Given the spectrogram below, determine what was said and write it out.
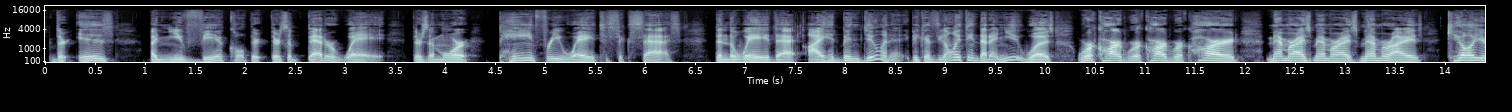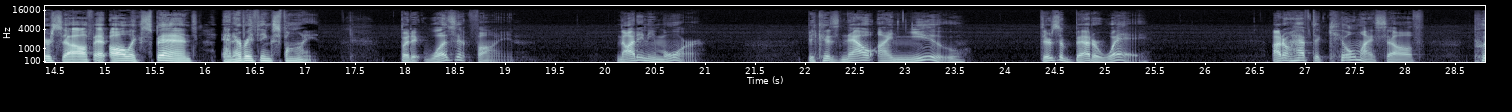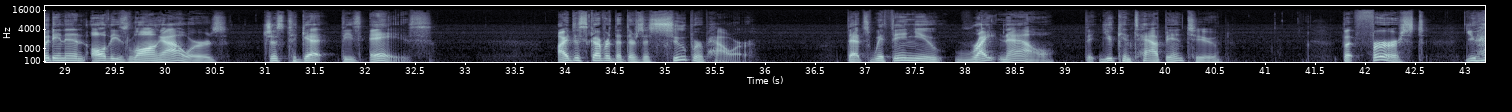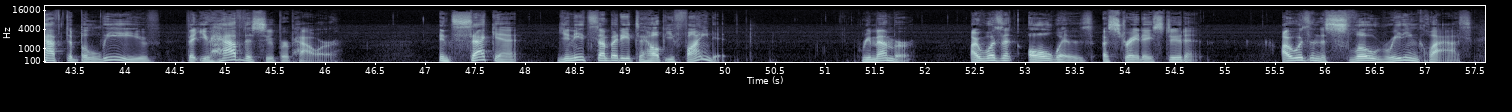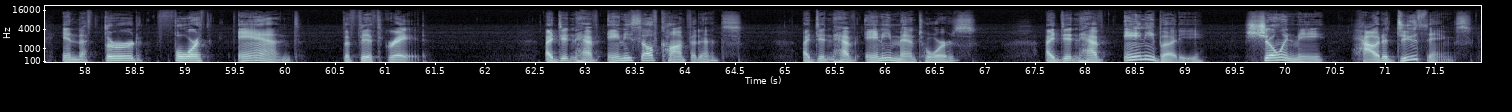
there is a new vehicle, there, there's a better way, there's a more pain free way to success than the way that I had been doing it. Because the only thing that I knew was work hard, work hard, work hard, memorize, memorize, memorize, kill yourself at all expense, and everything's fine. But it wasn't fine. Not anymore. Because now I knew there's a better way. I don't have to kill myself putting in all these long hours just to get these A's. I discovered that there's a superpower that's within you right now that you can tap into. But first, you have to believe that you have the superpower. And second, you need somebody to help you find it. Remember, I wasn't always a straight A student. I was in the slow reading class in the third, fourth, and the fifth grade. I didn't have any self confidence. I didn't have any mentors. I didn't have anybody showing me how to do things.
